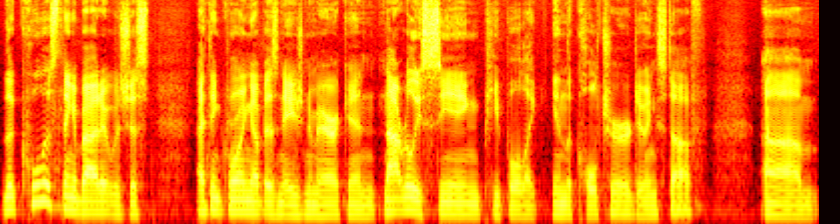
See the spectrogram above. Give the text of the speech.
the coolest thing about it was just, I think, growing up as an Asian American, not really seeing people like in the culture doing stuff. Um,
